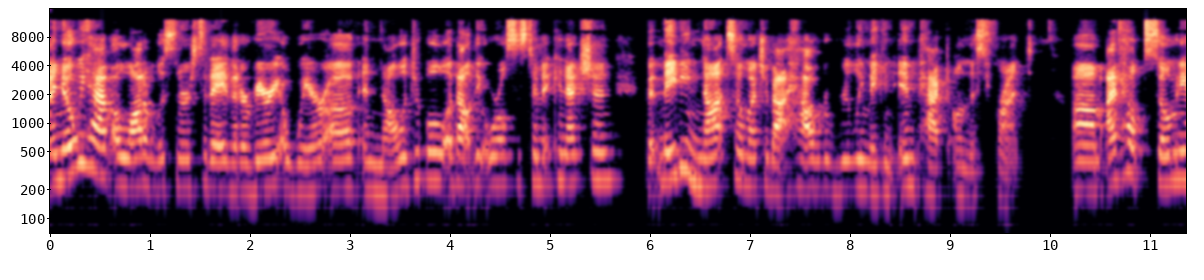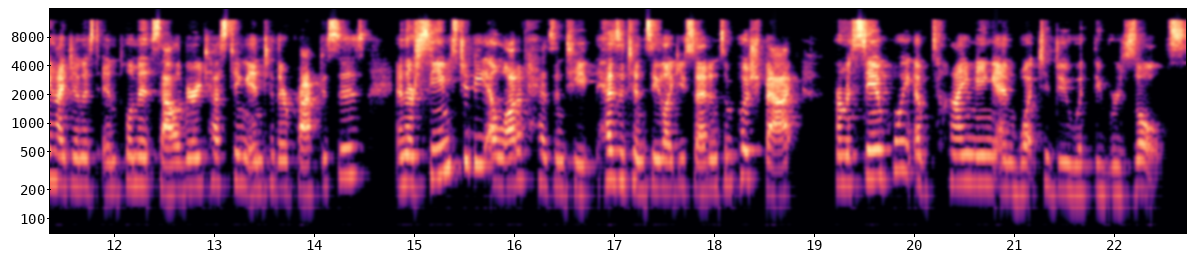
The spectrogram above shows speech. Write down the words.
I know we have a lot of listeners today that are very aware of and knowledgeable about the oral systemic connection, but maybe not so much about how to really make an impact on this front. Um, I've helped so many hygienists implement salivary testing into their practices, and there seems to be a lot of hesitancy, hesitancy, like you said, and some pushback from a standpoint of timing and what to do with the results.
